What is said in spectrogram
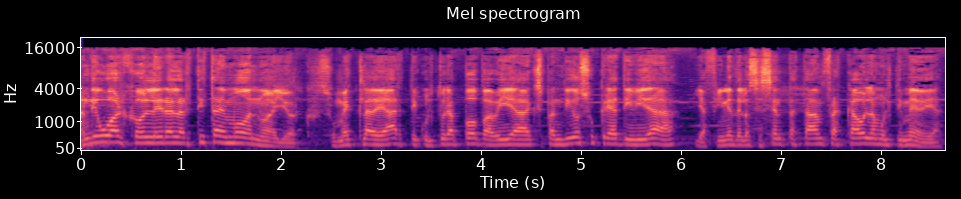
Andy Warhol era el artista de moda en Nueva York. Su mezcla de arte y cultura pop había expandido su creatividad y a fines de los 60 estaba enfrascado en la multimedia.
